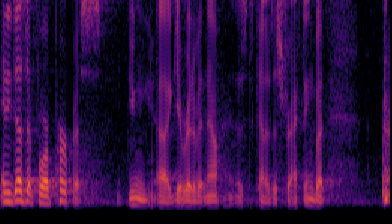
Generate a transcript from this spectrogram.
and he does it for a purpose. You can uh, get rid of it now. It's kind of distracting, but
